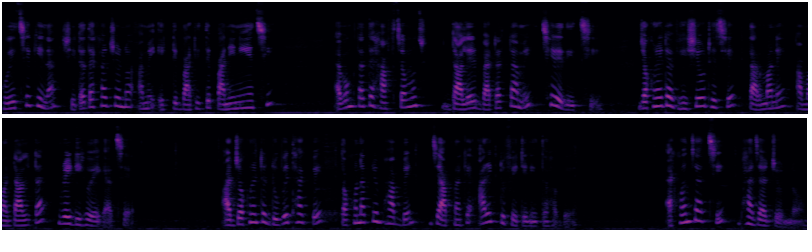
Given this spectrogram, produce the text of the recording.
হয়েছে কি না সেটা দেখার জন্য আমি একটি বাটিতে পানি নিয়েছি। এবং তাতে হাফ চামচ ডালের ব্যাটারটা আমি ছেড়ে দিচ্ছি। যখন এটা ভেসে উঠেছে, তার মানে আমার ডালটা রেডি হয়ে গেছে। আর যখন এটা ডুবে থাকবে, তখন আপনি ভাববেন যে আপনাকে আরেকটু ফেটে নিতে হবে। এখন যাচ্ছি ভাজার জন্য।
